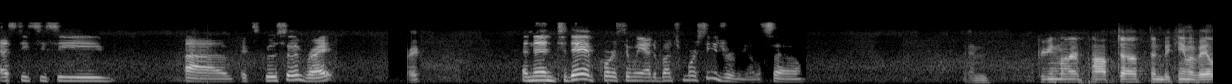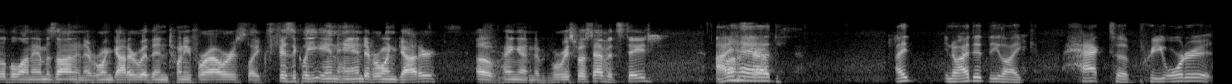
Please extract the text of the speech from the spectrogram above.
SDCC uh, exclusive, right? Right. And then today, of course, then we had a bunch more Siege reveals. So. And Greenlight popped up and became available on Amazon, and everyone got her within 24 hours, like physically in hand, everyone got her. Oh, hang on, were we supposed to have it staged? I had, I you know I did the like hack to pre-order it.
